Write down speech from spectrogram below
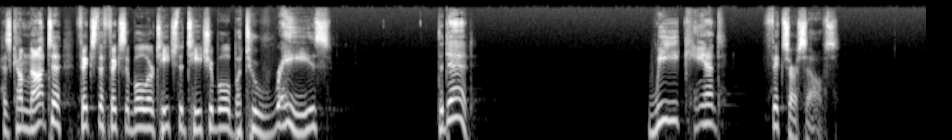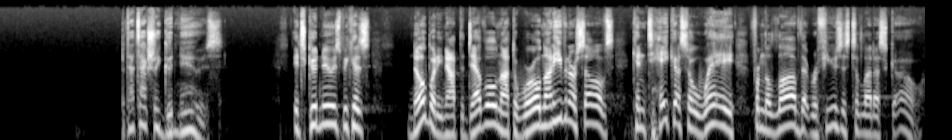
has come not to fix the fixable or teach the teachable, but to raise the dead. We can't fix ourselves. But that's actually good news. It's good news because nobody, not the devil, not the world, not even ourselves, can take us away from the love that refuses to let us go.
